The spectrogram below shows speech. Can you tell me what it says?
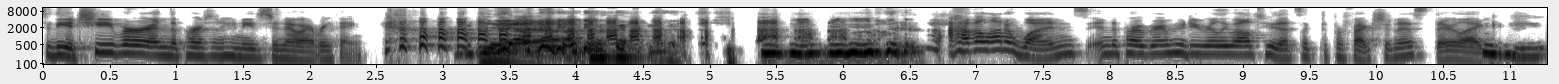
So the achiever and the person who needs to know everything. Yeah. I have a lot of ones in the program who do really well too. That's like the perfectionist. They're like, Mhm. we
